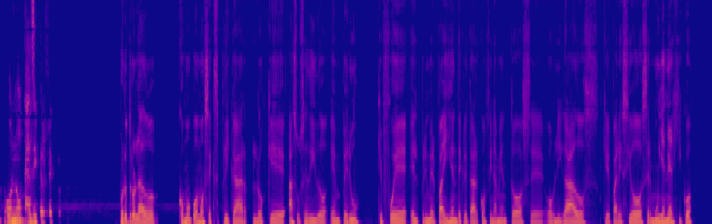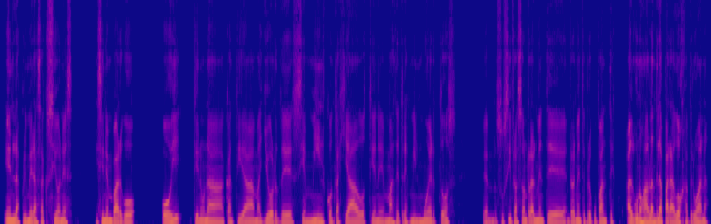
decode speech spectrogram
o no casi perfecto. Por otro lado, ¿cómo podemos explicar lo que ha sucedido en Perú? que fue el primer país en decretar confinamientos eh, obligados, que pareció ser muy enérgico en las primeras acciones, y sin embargo Hoy tiene una cantidad mayor de 100.000 contagiados, tiene más de 3.000 muertos. Em, sus cifras son realmente, realmente preocupantes. Algunos hablan de la paradoja peruana.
